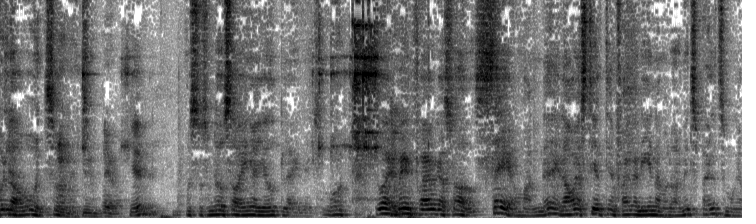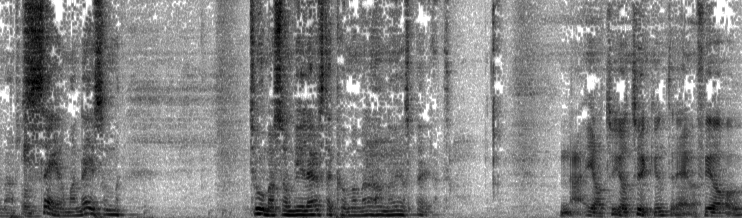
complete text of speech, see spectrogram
rullar runt så Mm. liksom. Jo. Ja. Och så som du sa, inga djupled liksom. Och då är min fråga så här. Ser man det? Där har jag ställt den frågan innan men då hade vi inte spelat så många matcher. Mm. Ser man det som Thomas som vill åstadkomma med det här nya spelet? Nej, jag, ty- jag tycker inte det. För jag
